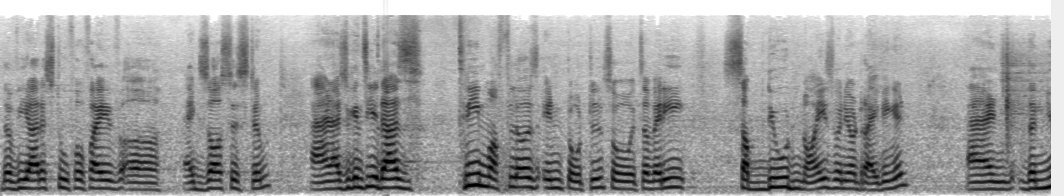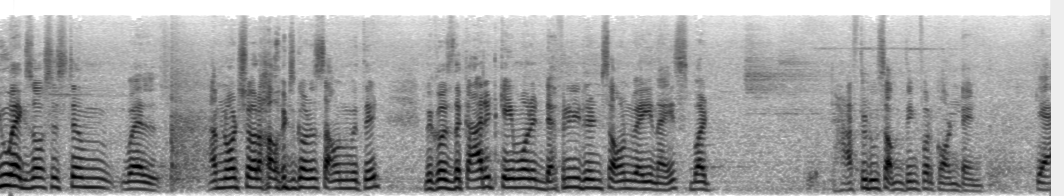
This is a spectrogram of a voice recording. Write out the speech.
the VRS 245 uh, exhaust system. And as you can see, it has three mufflers in total. So it's a very subdued noise when you're driving it. And the new exhaust system, well, I'm not sure how it's going to sound with it because the car it came on, it definitely didn't sound very nice, but have to do something for content. क्या?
